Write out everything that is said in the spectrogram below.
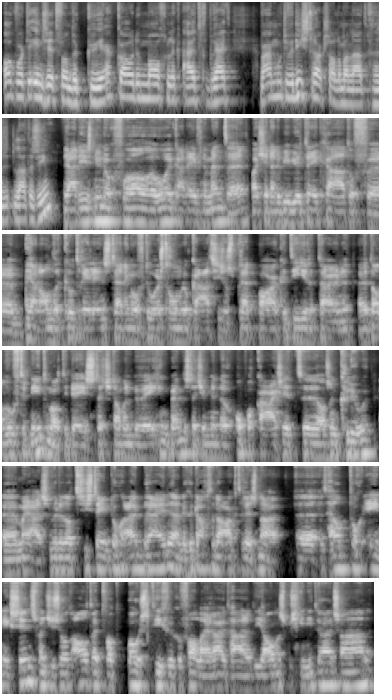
Ook wordt de inzet van de QR-code mogelijk uitgebreid. Waar moeten we die straks allemaal laten, laten zien? Ja, die is nu nog vooral horeca en evenementen. Als je naar de bibliotheek gaat of uh, ja, een andere culturele instellingen of doorstroomlocaties als pretparken, dierentuinen, uh, dan hoeft het niet. Omdat het idee is dat je dan in beweging bent, dus dat je minder op elkaar zit uh, als een kluwe. maar ja, ze willen dat systeem toch uitbreiden. En de gedachte daarachter is, nou, uh, het helpt toch enigszins, want je zult altijd wat positieve gevallen eruit halen die je anders misschien niet eruit zou halen.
